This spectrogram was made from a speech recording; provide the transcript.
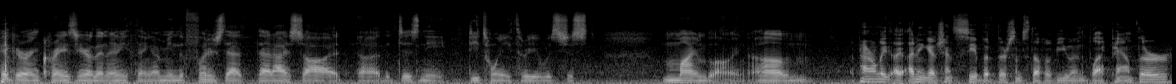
bigger and crazier than anything. I mean, the footage that that I saw at uh, the Disney D23 was just mind blowing. Um, Apparently, I, I didn't get a chance to see it, but there's some stuff of you and Black Panther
